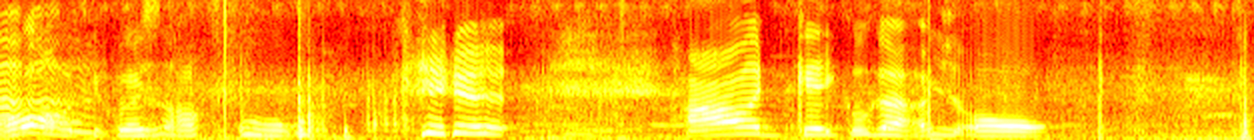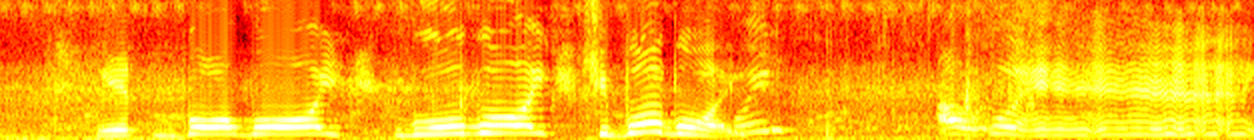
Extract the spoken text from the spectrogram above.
Oh, tikwas ako. Hawad kay ko guys. Oh. Ngit Boboy! Boboy! Si Boboy! Ako eh.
